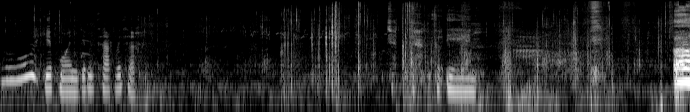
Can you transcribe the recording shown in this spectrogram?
โอ้ย เก็บหอยนี่จะไม่คักเลยค่ะ จัดการตัวเอง เอา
